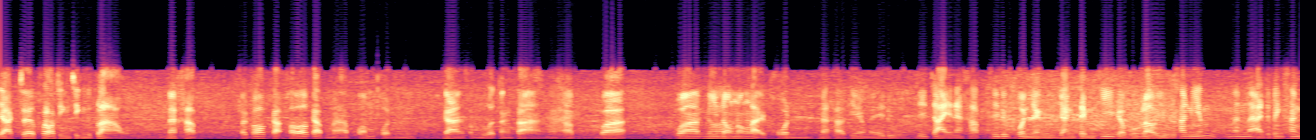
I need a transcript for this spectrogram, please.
อยากเจอพวกเราจริง ๆ หรือเปล่านะครับ แล้วก็กลับเขาก็กลับมาพร้อมผลการสำรวจต่างๆนะครับว่า ว่ามีน้องๆหลายคนนะครับที่ยังไม่ได้ดู ดีใจนะครับ ที่ทุกคนยังยังเต็มที่กับพวกเราอยู่ ครั้งนี้มันอาจจะเป็นครั้ง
